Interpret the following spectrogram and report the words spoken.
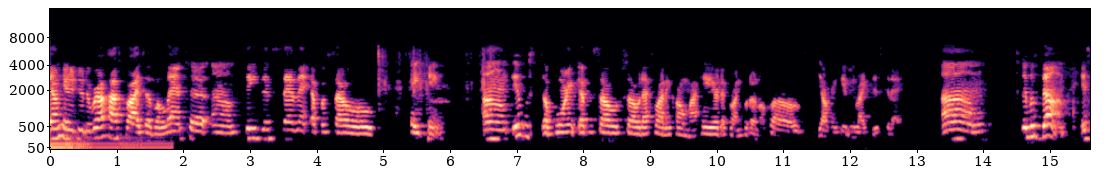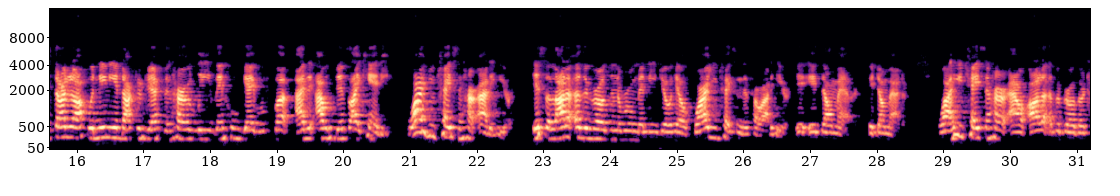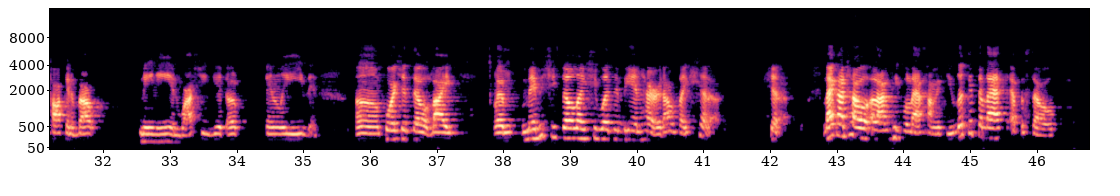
I'm here to do the Real Housewives of Atlanta, um, season seven, episode eighteen. Um, it was a boring episode, so that's why I didn't comb my hair. That's why I didn't put on no clothes. Y'all can get me like this today. Um, it was dumb. It started off with Nene and Dr. Jeff and her leaving. Who gave a fuck? I I was just like Kandi. Why are you chasing her out of here? It's a lot of other girls in the room that need your help. Why are you chasing this hoe out of here? It, it don't matter. It don't matter. While he chasing her out, all the other girls are talking about Nene and why she get up and leaves. And um, Porsha felt like um, maybe she felt like she wasn't being heard. I was like, shut up, shut up. Like I told a lot of people last time, if you look at the last episode,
